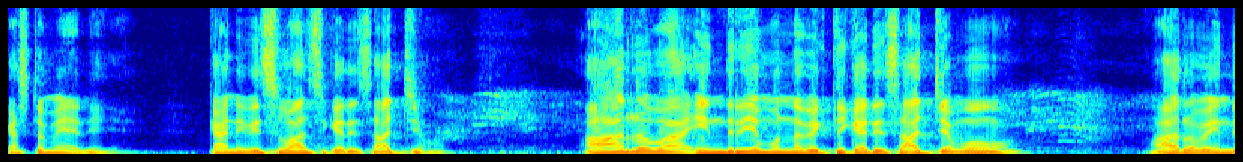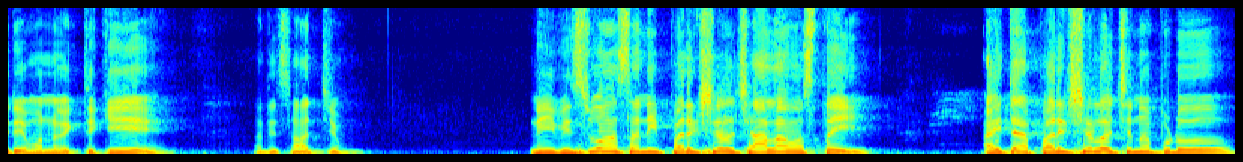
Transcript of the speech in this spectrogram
కష్టమే అది. కానీ విశ్వాసికి అది సాధ్యం. ఆరవ ఇంద్రియం ఉన్న వ్యక్తికి అది సాధ్యము. ఆరవ ఇంద్రియం ఉన్న వ్యక్తికి అది సాధ్యం. నీ విశ్వాసానికి పరీక్షలు చాలా వస్తాయి. అయితే ఆ పరీక్షలు వచ్చినప్పుడు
